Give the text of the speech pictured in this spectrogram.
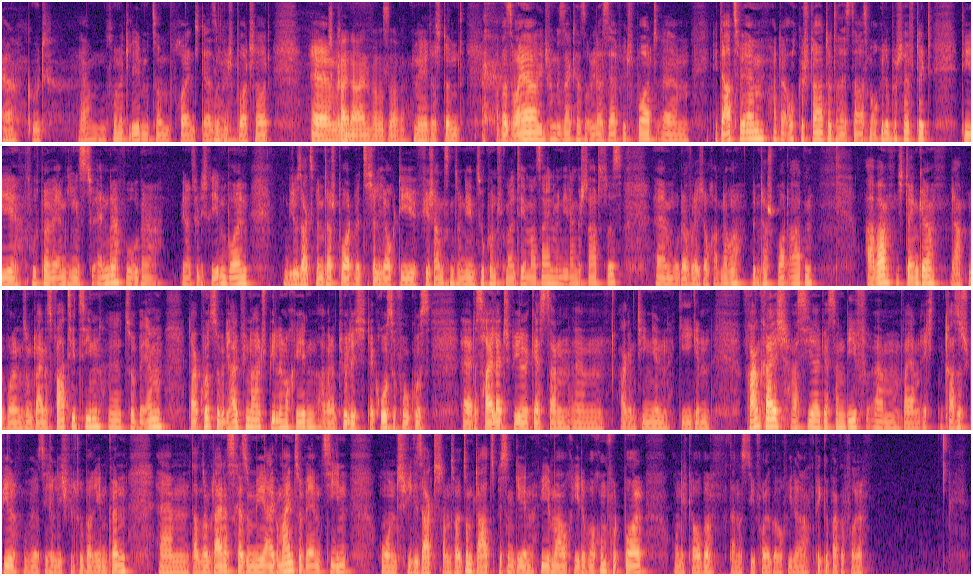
ja, gut. Ja, muss man mitleben mit so einem Freund, der so viel Sport schaut. Ähm, keine einfache Sache. Nee, das stimmt. Aber es war ja, wie du schon gesagt hast, auch wieder sehr viel Sport. Ähm, die Darts-WM hat er auch gestartet, das heißt, da ist man auch wieder beschäftigt. Die Fußball-WM ging jetzt zu Ende, worüber wir natürlich reden wollen. Und wie du sagst, Wintersport wird sicherlich auch die Vier-Schanzentournee in Zukunft mal Thema sein, wenn die dann gestartet ist. Ähm, oder vielleicht auch andere Wintersportarten. Aber ich denke, ja, wir wollen so ein kleines Fazit ziehen äh, zur WM, da kurz über die Halbfinalspiele noch reden, aber natürlich der große Fokus, äh, das Highlight-Spiel gestern ähm, Argentinien gegen Frankreich, was hier gestern lief, ähm, war ja ein echt ein krasses Spiel, wo wir sicherlich viel drüber reden können. Ähm, dann so ein kleines Resümee allgemein zur WM ziehen und wie gesagt, dann soll es um Darts bisschen gehen, wie immer auch jede Woche um Football und ich glaube, dann ist die Folge auch wieder pickepacke voll.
